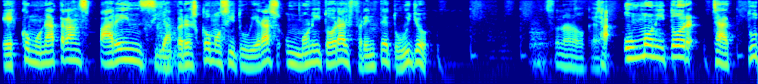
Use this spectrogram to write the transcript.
es como una transparencia, pero es como si tuvieras un monitor al frente tuyo. Es una loca. O sea, un monitor, o sea, tú,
